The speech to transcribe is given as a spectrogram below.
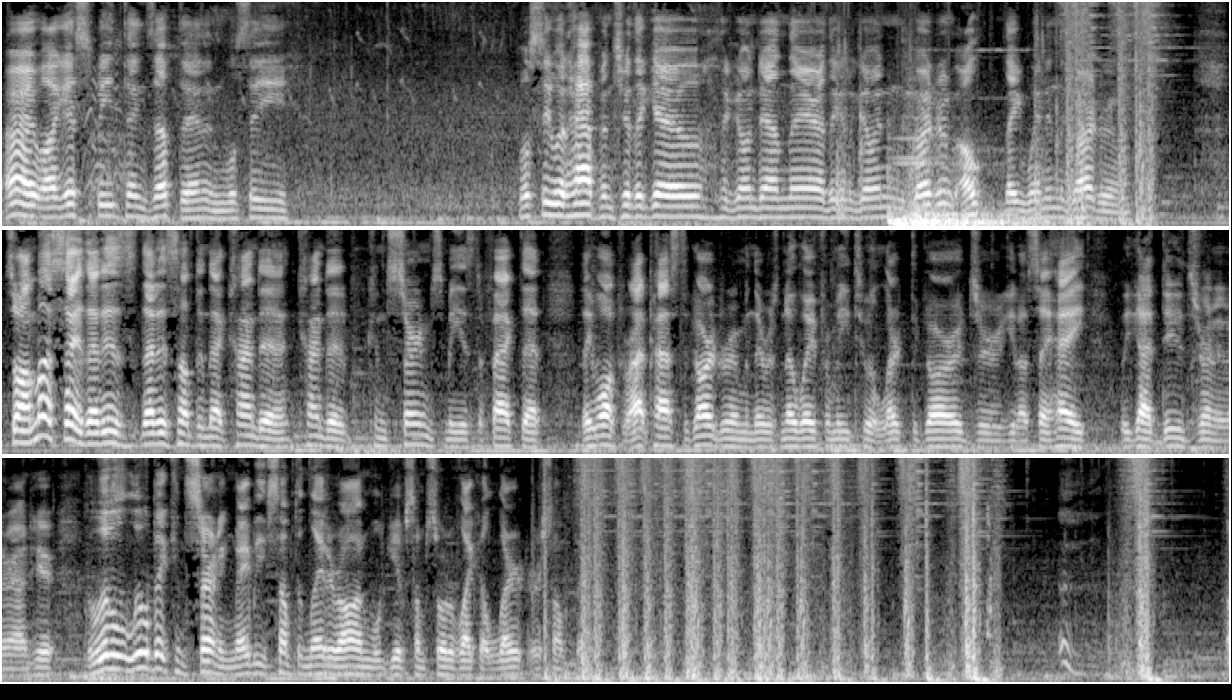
Alright, well I guess speed things up then and we'll see We'll see what happens. Here they go. They're going down there. Are they gonna go in the guard room? Oh, they went in the guard room. So I must say that is that is something that kind of kind of concerns me is the fact that they walked right past the guard room, and there was no way for me to alert the guards or you know say, "Hey, we got dudes running around here." A little, little bit concerning. Maybe something later on will give some sort of like alert or something.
